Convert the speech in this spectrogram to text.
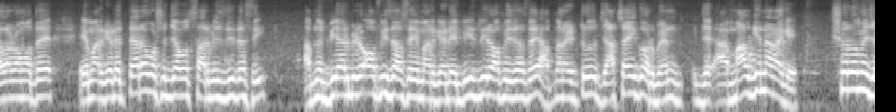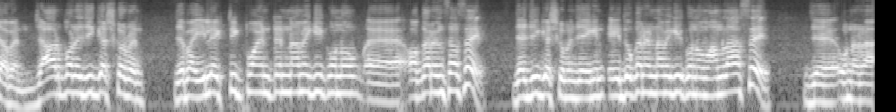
আল্লাহর রহমতে এই মার্কেটে তেরো বছর যাবত সার্ভিস দিতেছি। আপনার বিআরবির অফিস আছে এই মার্কেটে বিজলির অফিস আছে, আপনারা একটু যাচাই করবেন যে মাল কেনার আগে শোরুমে যাবেন, যাওয়ার পরে জিজ্ঞাসা করবেন যে, ভাই ইলেকট্রিক পয়েন্টের নামে কি কোনো অকারেন্স আছে? যা জিজ্ঞেস করবেন যে, এই- দোকানের নামে কি কোনো মামলা আছে? যে ওনারা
